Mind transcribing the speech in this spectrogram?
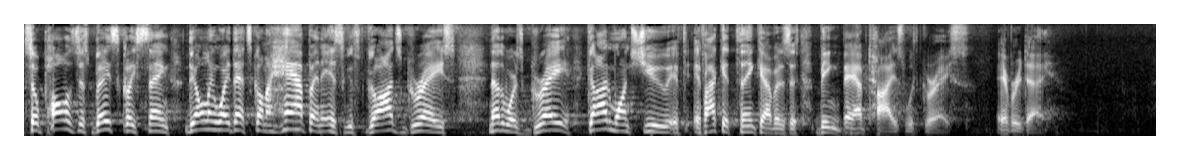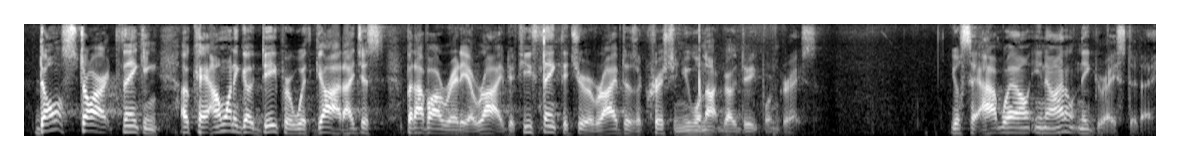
so Paul is just basically saying the only way that's going to happen is with God's grace. In other words, grace, God wants you, if, if I could think of it as being baptized with grace every day. Don't start thinking, okay, I want to go deeper with God. I just, but I've already arrived. If you think that you're arrived as a Christian, you will not go deeper in grace. You'll say, I, well, you know, I don't need grace today.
